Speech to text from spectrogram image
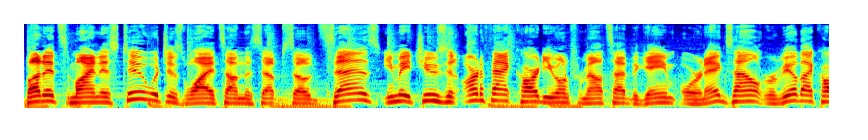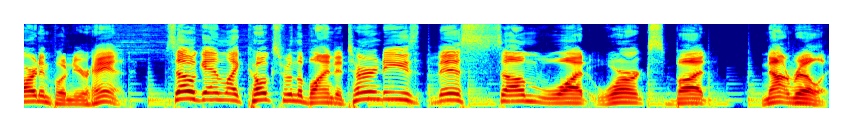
But it's minus 2, which is why it's on this episode, says you may choose an artifact card you own from outside the game or an exile, reveal that card and put it in your hand. So again, like Coax from the Blind Eternities, this somewhat works, but not really.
